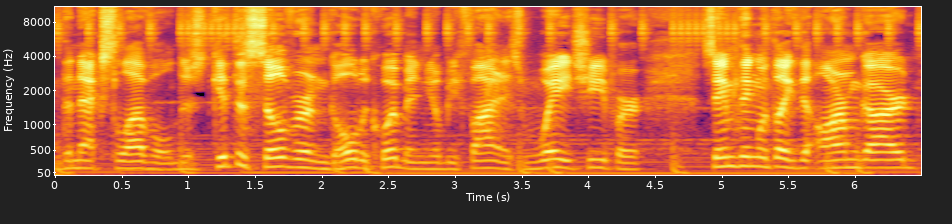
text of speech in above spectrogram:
the next level. Just get the silver and gold equipment you'll be fine. It's way cheaper. Same thing with like the arm guard.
